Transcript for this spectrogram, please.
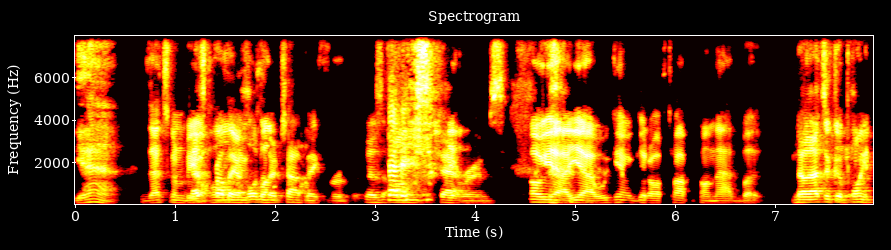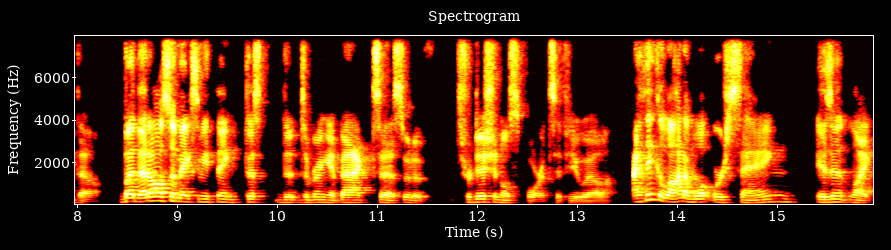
Yeah. That's going to be That's a whole probably a whole other topic for those that is. chat yeah. rooms. Oh yeah, yeah, we can't get off topic on that, but no, that's a good point though but that also makes me think just to, to bring it back to sort of traditional sports if you will i think a lot of what we're saying isn't like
